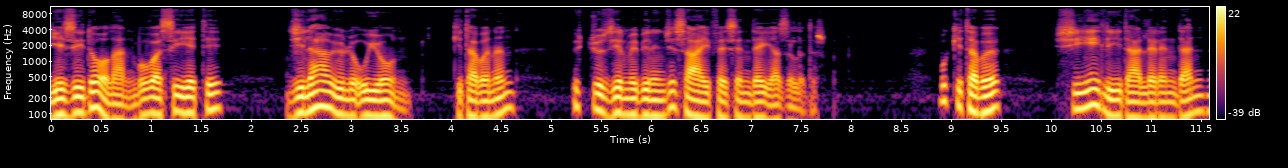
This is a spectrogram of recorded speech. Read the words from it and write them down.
Yezid'e olan bu vasiyeti Cilaül Uyun kitabının 321. sayfasında yazılıdır. Bu kitabı Şii liderlerinden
